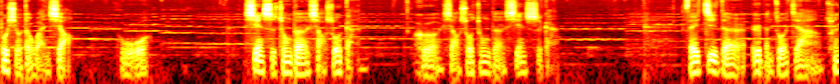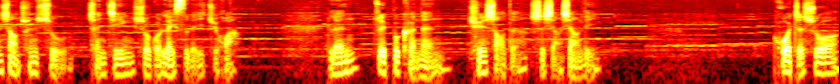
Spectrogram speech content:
不朽的玩笑。五、现实中的小说感和小说中的现实感。谁记得日本作家村上春树曾经说过类似的一句话：“人最不可能缺少的是想象力。”或者说，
